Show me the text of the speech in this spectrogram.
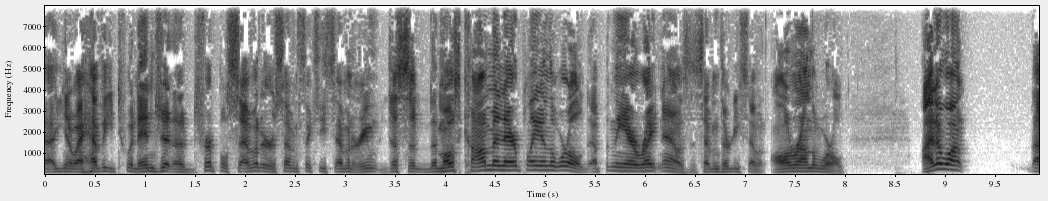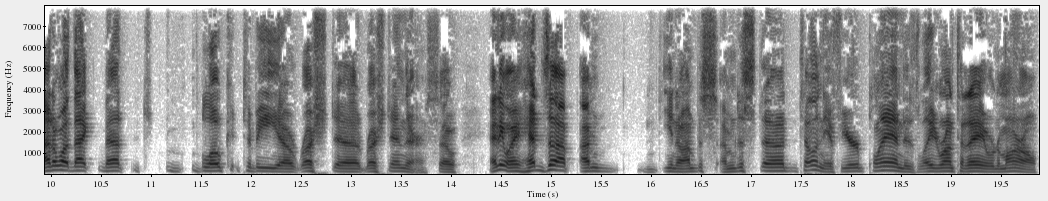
uh, you know, a heavy twin engine, a triple seven or a seven sixty seven, or even just a, the most common airplane in the world up in the air right now is the seven thirty seven, all around the world. I don't want, I don't want that that bloke to be uh, rushed uh, rushed in there. So anyway, heads up. I'm, you know, I'm just I'm just uh, telling you if your plan is later on today or tomorrow,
